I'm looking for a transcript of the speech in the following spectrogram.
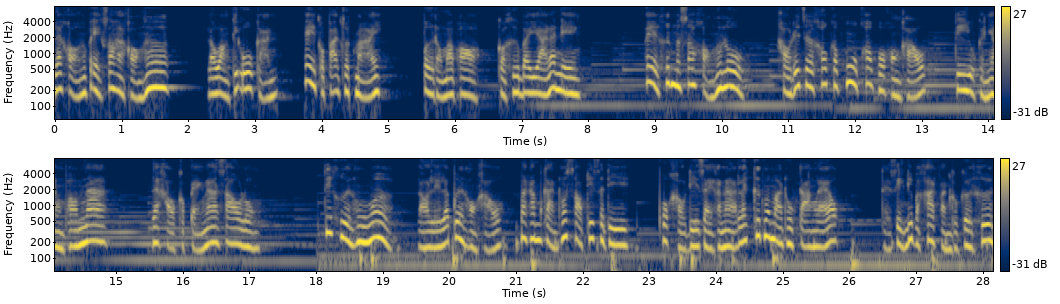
และขอให้พระเอกซ่อหาของเฮ้อ ระหว่างที่อู้กันพระเอกก็ปาจดหมาย เปิดออกมาพอก็คือใบยานั่นเองพระเอกขึ้นมาซ่อของให้ลูก เขาได้เจอเข้ากับหู้ครอบครัวของเขา ตีอยู่กันอย่างพร้อมหน้า และเขากับแปลงหน้าเศร้าลง ที่คืนฮูเวอร์ลอเลนและเพื่อนของเขามาทำการทดสอบทฤษฎี พวกเขาดีใจขนาดและคิดว่ามาถูกทางแล้ว แต่สิ่งที่ประคาดฝันก็เกิดขึ้น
